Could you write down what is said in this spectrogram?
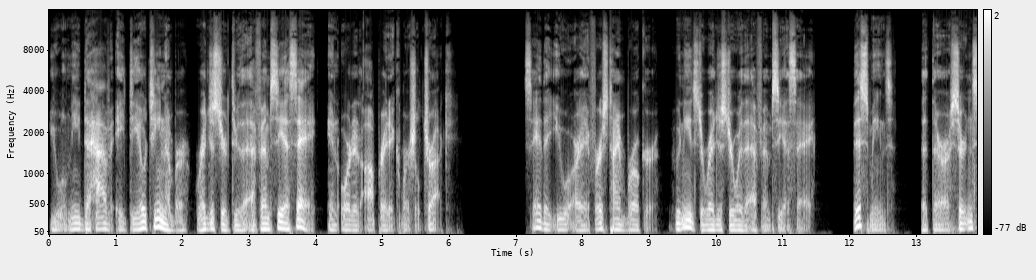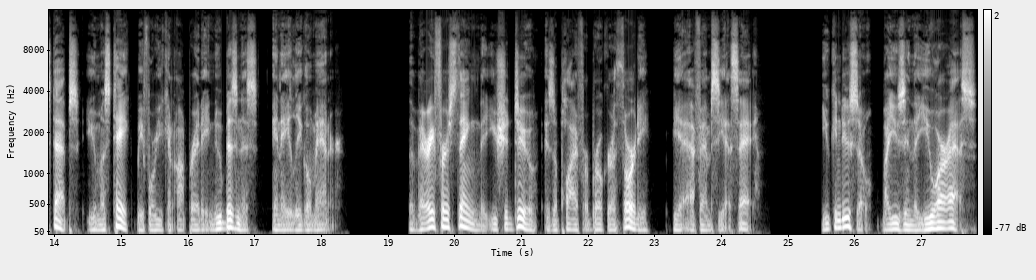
you will need to have a DOT number registered through the FMCSA in order to operate a commercial truck. Say that you are a first time broker who needs to register with the FMCSA. This means that there are certain steps you must take before you can operate a new business in a legal manner. The very first thing that you should do is apply for broker authority via FMCSA. You can do so by using the URS,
